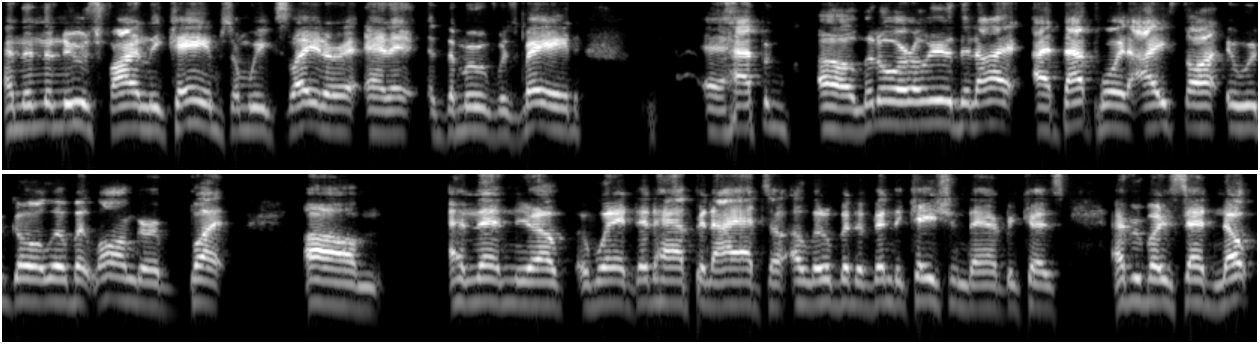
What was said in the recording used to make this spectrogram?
and then the news finally came some weeks later, and it, the move was made. It happened a little earlier than I. At that point, I thought it would go a little bit longer, but um, and then, you know, when it did happen, I had to, a little bit of vindication there because everybody said, nope,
